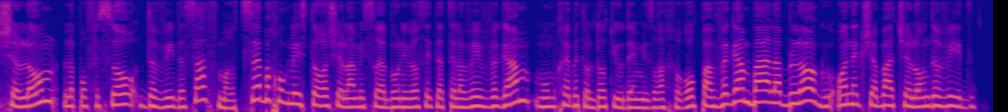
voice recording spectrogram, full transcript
שלום לפרופסור דוד אסף, מרצה בחוג להיסטוריה של עם ישראל באוניברסיטת תל אביב, וגם מומחה בתולדות יהודי מזרח אירופה, וגם בעל הבלוג, עונג שבת, שלום דוד.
